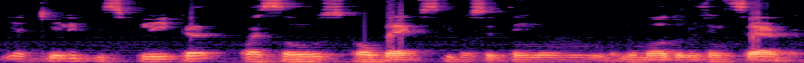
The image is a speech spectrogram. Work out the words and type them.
E aqui ele explica quais são os callbacks que você tem no, no módulo GenServer.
